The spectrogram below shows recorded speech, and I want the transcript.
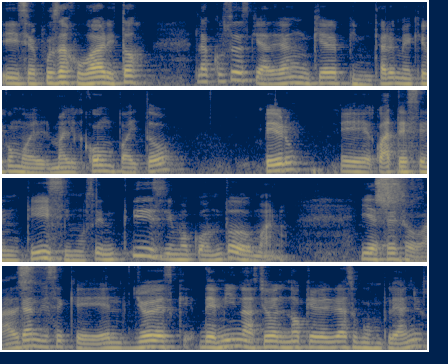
Y se puso a jugar y todo. La cosa es que Adrián quiere pintarme aquí como el mal compa y todo. Pero, eh, sentísimo, sentísimo con todo, mano. Y es eso, Adrián dice que él, yo es que de mí nació el no querer ir a su cumpleaños.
